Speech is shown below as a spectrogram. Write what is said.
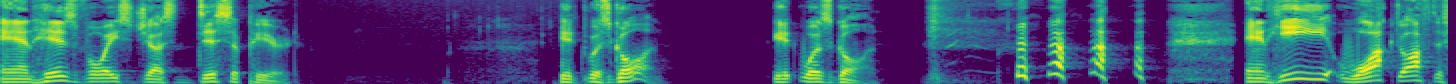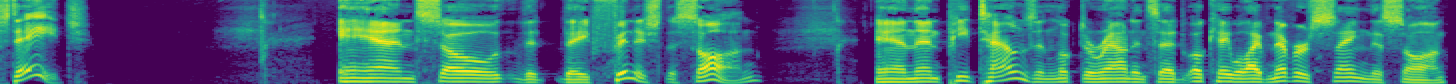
and his voice just disappeared. It was gone. It was gone. and he walked off the stage. And so the, they finished the song. And then Pete Townshend looked around and said, Okay, well, I've never sang this song.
